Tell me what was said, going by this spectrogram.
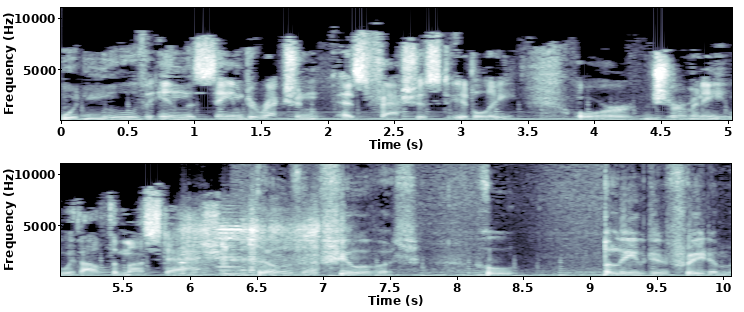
would move in the same direction as fascist Italy or Germany without the mustache. Those are few of us who believed in freedom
